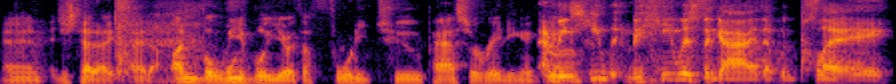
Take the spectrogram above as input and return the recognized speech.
and just had, a, had an unbelievable year with a 42 passer rating. Against I mean, he he was the guy that would play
